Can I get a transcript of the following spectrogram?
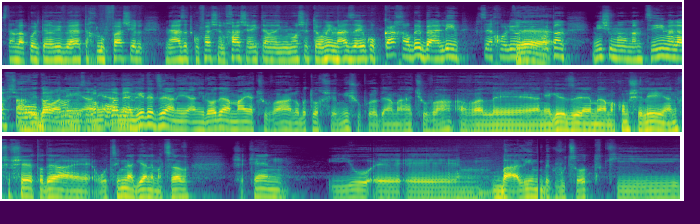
סתם בהפועל תל אביב היה תחלופה של, מאז התקופה שלך, שהיית עם משה תאומים, מאז היו כל כך הרבה בעלים, איך זה יכול להיות? כן. וכל פעם מישהו ממציאים עליו שהוא בעלון, וזה לא קורה באמת. אני אגיד את זה, אני לא יודע מהי התשובה, אני לא בטוח שמישהו פה יודע מהי התשובה, אבל אה, אני אגיד את זה מהמקום שלי, אני חושב שאתה יודע, אה, רוצים להגיע למצב שכן, יהיו אה, אה, בעלים בקבוצות, כי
